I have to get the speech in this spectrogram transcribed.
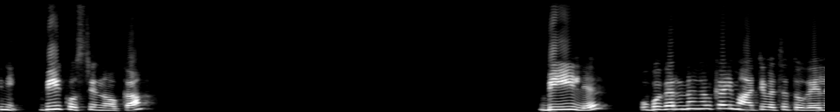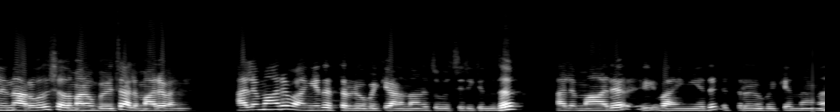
ഇനി ബി ക്വസ്റ്റ്യൻ നോക്കാം. ബിയിൽ ഉപകരണങ്ങൾക്കായി മാറ്റിവെച്ച തുകയിൽ നിന്ന് അറുപത് ശതമാനം ഉപയോഗിച്ച് അലമാര വാങ്ങി. അലമാര വാങ്ങിയത് എത്ര രൂപയ്ക്കാണെന്നാണ് ചോദിച്ചിരിക്കുന്നത്? അലമാര വാങ്ങിയത് എത്ര രൂപയ്ക്കെന്നാണ്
